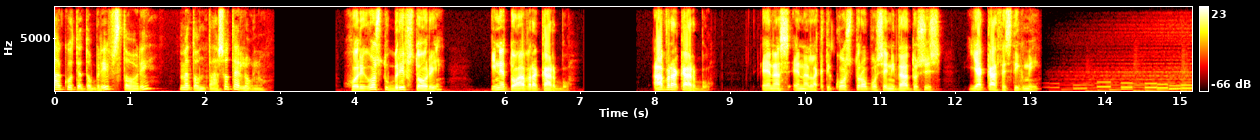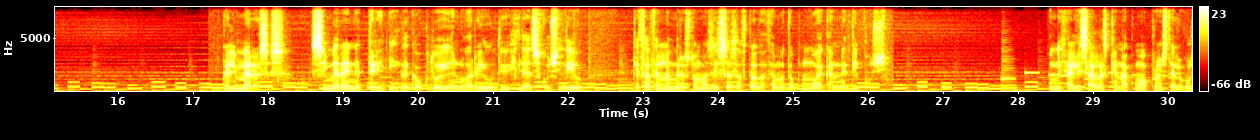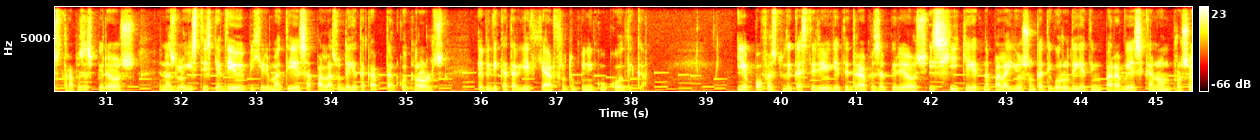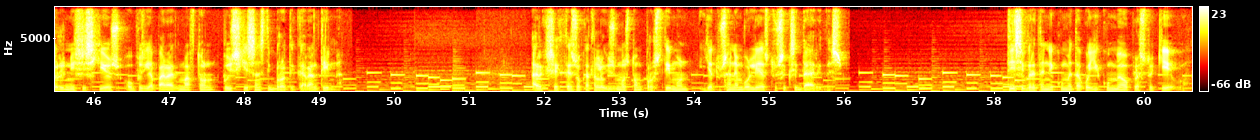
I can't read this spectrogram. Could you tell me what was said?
Ακούτε το Brief Story με τον Τάσο Τελόγλου. Χορηγός του Brief Story είναι το Avra Carbo. Avra Carbo. Ένας εναλλακτικός τρόπος ενυδάτωσης για κάθε στιγμή. Καλημέρα σας. Σήμερα είναι 3η 18 Ιανουαρίου 2022 και θα ήθελα να μοιραστώ μαζί σας αυτά τα θέματα που μου έκαναν εντύπωση. Ο Μιχάλης Σάλλα και ένα ακόμα πρώην στέλεχος της Τράπεζας Πυραιός, ένας λογιστής και δύο επιχειρηματίες απαλλάσσονται για τα capital controls επειδή καταργήθηκε άρθρο του ποινικού κώδικα. Η απόφαση του δικαστηρίου για την Τράπεζα Πυραιός ισχύει και για την απαλλαγή όσων κατηγορούνται για την παραβίαση κανόνων προσωρινής ισχύως, όπως για παράδειγμα αυτών που ίσχυσαν στην πρώτη καραντίνα. Άρχισε χθες ο καταλογισμός των προστήμων για τους ανεμβολία τους 60 Πτήση Βρετανικού μεταγωγικού με όπλα στο Κίεβο.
